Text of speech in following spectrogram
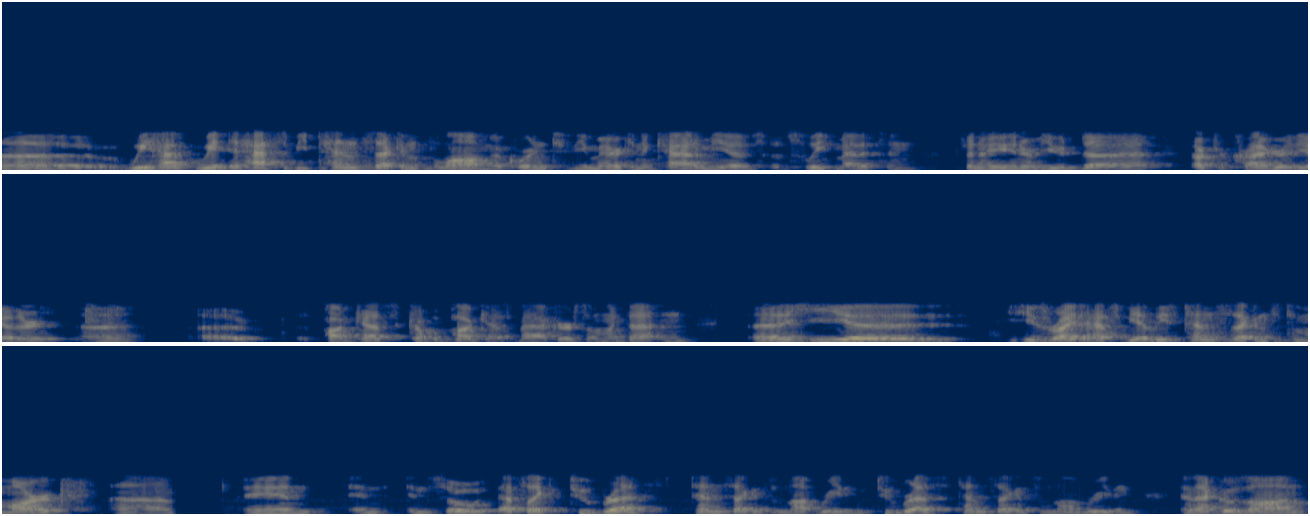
uh we have we it has to be 10 seconds long according to the American Academy of, of Sleep Medicine. Which I know you interviewed uh, Dr. Kryger the other uh, uh, podcast, a couple podcasts back or something like that, and uh, he uh, he's right. It has to be at least 10 seconds to mark. Uh, and and and so that's like two breaths, ten seconds of not breathing, two breaths, ten seconds of not breathing, and that goes on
